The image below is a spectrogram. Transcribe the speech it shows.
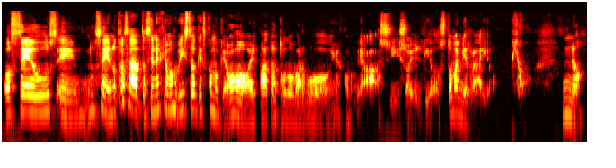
O Zeus, en, no sé, en otras adaptaciones que hemos visto que es como que, oh, el pato todo barbón, y es como que, ah, sí, soy el dios, toma mi rayo. No.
